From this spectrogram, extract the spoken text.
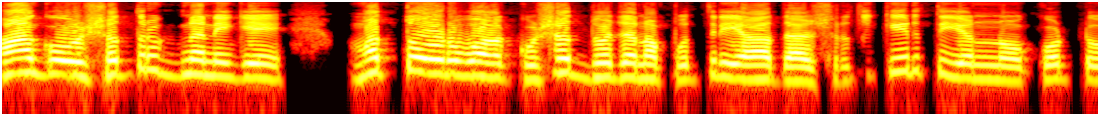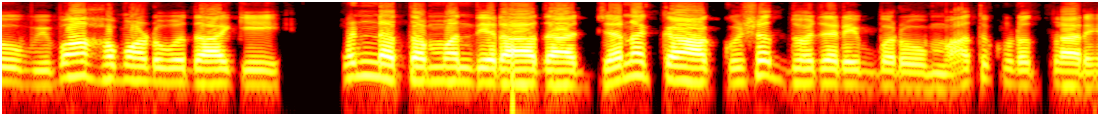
ಹಾಗೂ ಶತ್ರುಘ್ನನಿಗೆ ಮತ್ತೋರ್ವ ಕುಶಧ್ವಜನ ಪುತ್ರಿಯಾದ ಶ್ರುತಕೀರ್ತಿಯನ್ನು ಕೊಟ್ಟು ವಿವಾಹ ಮಾಡುವುದಾಗಿ ಅಣ್ಣ ತಮ್ಮಂದಿರಾದ ಜನಕ ಕುಶಧ್ವಜರಿಬ್ಬರು ಮಾತು ಕೊಡುತ್ತಾರೆ.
